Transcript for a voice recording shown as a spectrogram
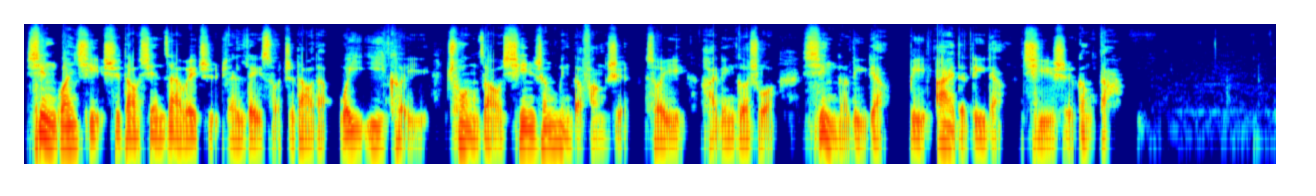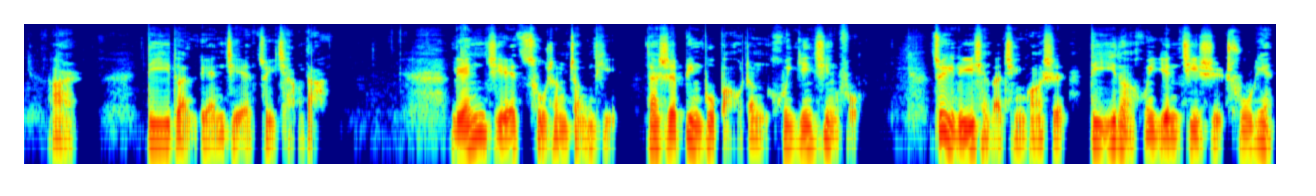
性关系是到现在为止人类所知道的唯一可以创造新生命的方式。所以海灵格说，性的力量比爱的力量其实更大。二，第一段连接最强大。连结促成整体，但是并不保证婚姻幸福。最理想的情况是，第一段婚姻既是初恋，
